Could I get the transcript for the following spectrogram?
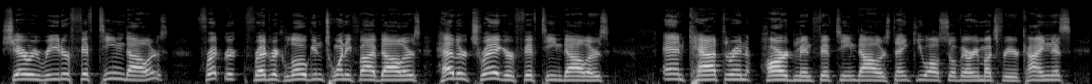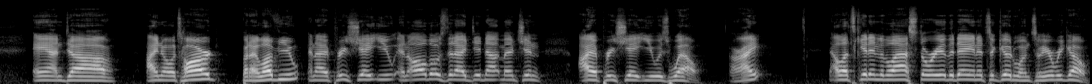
Sherry Reeder, $15. Frederick, Frederick Logan, $25. Heather Traeger, $15. And Catherine Hardman, $15. Thank you all so very much for your kindness. And uh, I know it's hard, but I love you and I appreciate you. And all those that I did not mention, I appreciate you as well. All right? Now let's get into the last story of the day, and it's a good one. So here we go.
